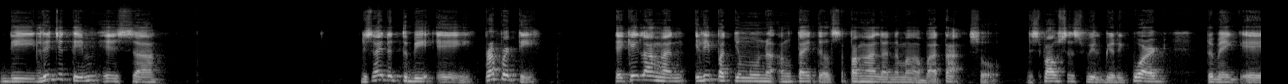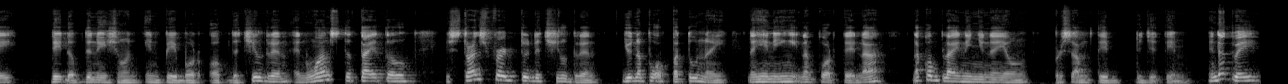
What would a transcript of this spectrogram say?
the legitim is uh, decided to be a property, eh kailangan ilipat nyo muna ang title sa pangalan ng mga bata. So, the spouses will be required to make a deed of donation in favor of the children. And once the title is transferred to the children, yun na po ang patunay na hinihingi ng korte na na-comply ninyo na yung presumptive legitim. In that way,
